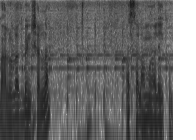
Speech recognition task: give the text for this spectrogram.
ভালো লাগবে ইনশাল্লাহ। আসসালামু আলাইকুম।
